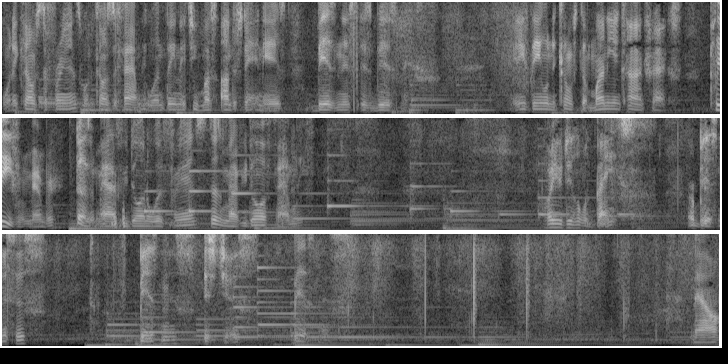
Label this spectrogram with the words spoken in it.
when it comes to friends, when it comes to family, one thing that you must understand is business is business. Anything when it comes to money and contracts, please remember, doesn't matter if you're doing it with friends, doesn't matter if you're doing it with family, or you're dealing with banks or businesses. Business is just business. Now,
